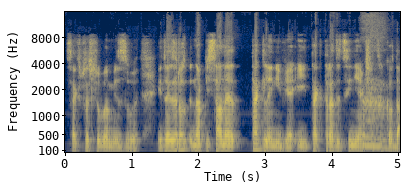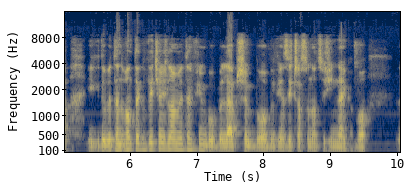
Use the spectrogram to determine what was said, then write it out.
Seks przed ślubem jest zły. I to jest napisane tak leniwie i tak tradycyjnie, jak się tylko da. I gdyby ten wątek wyciąć, dla mnie ten film byłby lepszym, byłoby więcej czasu na coś innego, bo y,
